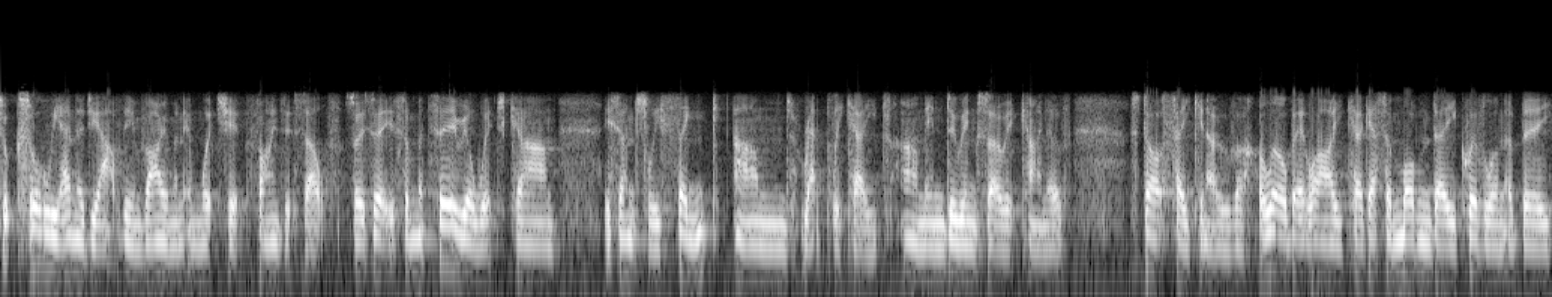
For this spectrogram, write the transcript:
sucks all the energy out of the environment in which it finds itself. So it's a, it's a material which can essentially think and replicate, and in doing so, it kind of starts taking over. A little bit like, I guess, a modern day equivalent would be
